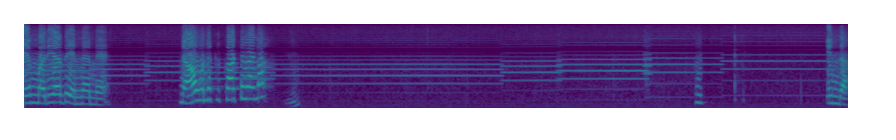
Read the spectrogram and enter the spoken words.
என் மரியாதை என்னன்னு நான் உனக்கு காட்ட வேணா? இந்தா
